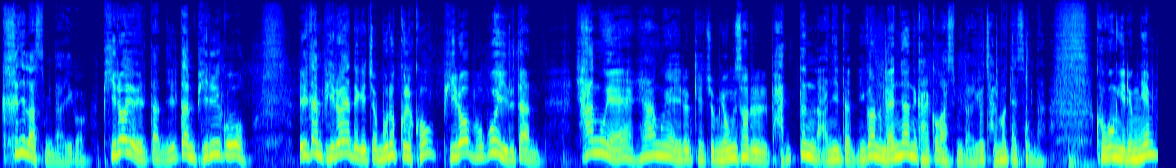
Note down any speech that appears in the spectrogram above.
큰일 났습니다, 이거. 빌어요, 일단. 일단 빌고, 일단 빌어야 되겠죠. 무릎 꿇고, 빌어보고, 일단. 향후에 향후에 이렇게 좀 용서를 받든 아니든 이건 몇 년 갈 것 같습니다. 이거 잘못했습니다. 9016님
